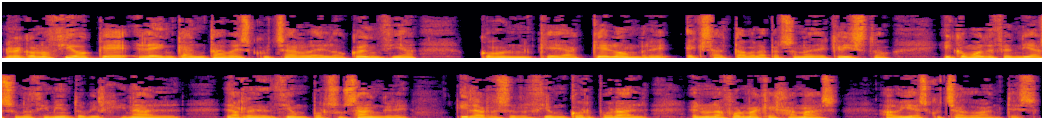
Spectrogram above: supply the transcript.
reconoció que le encantaba escuchar la elocuencia con que aquel hombre exaltaba la persona de Cristo y cómo defendía su nacimiento virginal, la redención por su sangre y la resurrección corporal en una forma que jamás había escuchado antes.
